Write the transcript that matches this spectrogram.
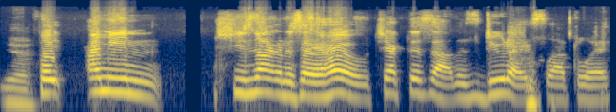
Yeah, But I mean, she's not going to say, "Oh, check this out, this dude I slept with."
